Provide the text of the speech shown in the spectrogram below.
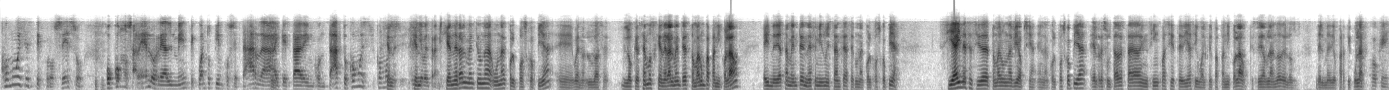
¿Cómo es este proceso? ¿O cómo saberlo realmente? ¿Cuánto tiempo se tarda? ¿Hay que estar en contacto? ¿Cómo, es, cómo se lleva el trámite? Generalmente una, una colposcopía, eh, bueno, lo, hace, lo que hacemos generalmente es tomar un papanicolao e inmediatamente en ese mismo instante hacer una colposcopía. Si hay necesidad de tomar una biopsia en la colposcopía, el resultado está en 5 a 7 días, igual que el papanicolao, que estoy hablando de los del medio particular. Okay.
